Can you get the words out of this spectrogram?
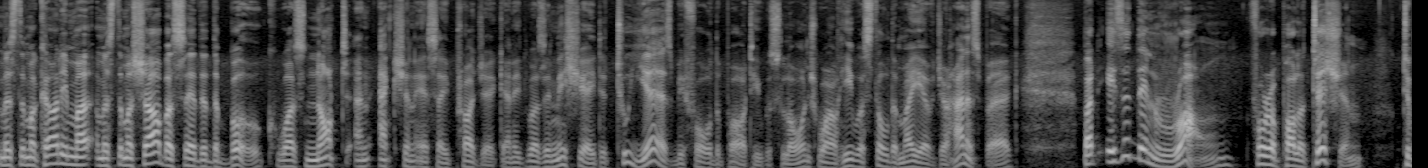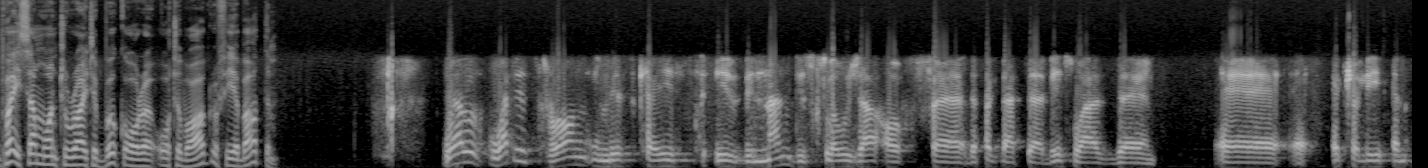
Mr. Makhadi, Mr. Mashaba said that the book was not an ActionSA project and it was initiated two years before the party was launched while he was still the mayor of Johannesburg. But is it then wrong for a politician to pay someone to write a book or an autobiography about them? Well, what is wrong in this case is the non disclosure of uh, the fact that uh, this was. Uh, actually an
